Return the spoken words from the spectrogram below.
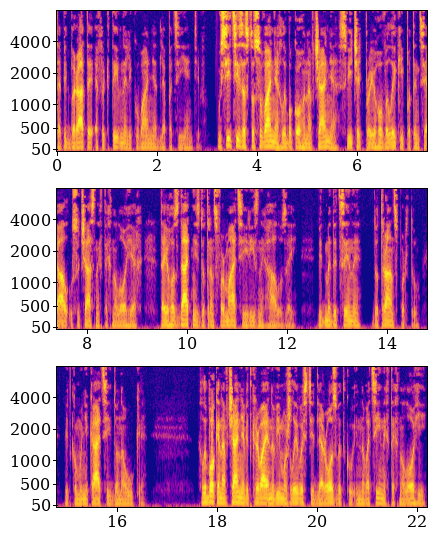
та підбирати ефективне лікування для пацієнтів. Усі ці застосування глибокого навчання свідчать про його великий потенціал у сучасних технологіях та його здатність до трансформації різних галузей від медицини до транспорту, від комунікацій до науки. Глибоке навчання відкриває нові можливості для розвитку інноваційних технологій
